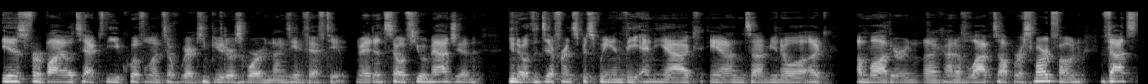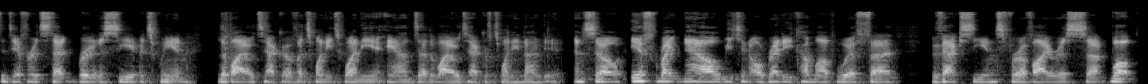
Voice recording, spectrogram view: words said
is for biotech the equivalent of where computers were in 1950, right? And so if you imagine, you know, the difference between the ENIAC and, um, you know, like a modern uh, kind of laptop or a smartphone, that's the difference that we're going to see between the biotech of a 2020 and uh, the biotech of 2090. And so, if right now we can already come up with uh, vaccines for a virus, uh, well,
